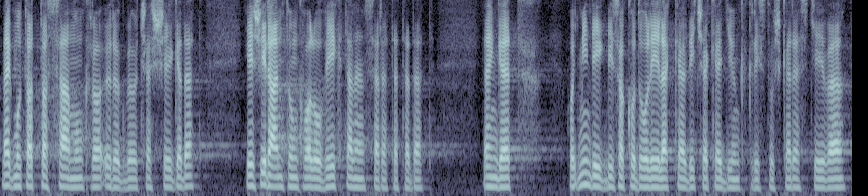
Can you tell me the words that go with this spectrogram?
megmutatta számunkra örök bölcsességedet, és irántunk való végtelen szeretetedet. Engedd, hogy mindig bizakodó lélekkel dicsekedjünk Krisztus keresztjével,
